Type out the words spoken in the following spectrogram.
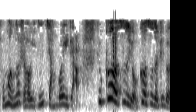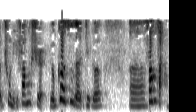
同盟的时候已经讲过一点儿，就各自有各自的这个处理方式，有各自的这个呃方法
